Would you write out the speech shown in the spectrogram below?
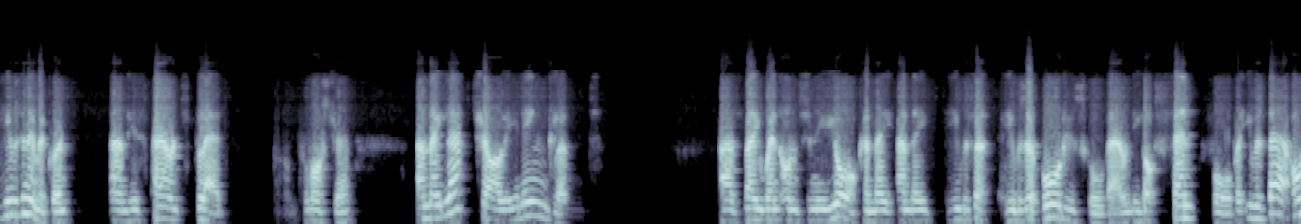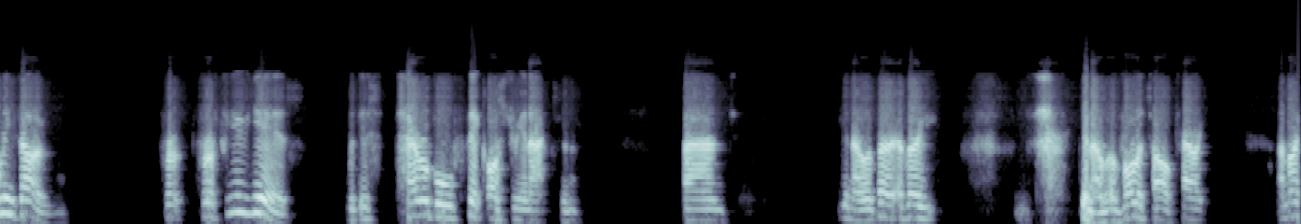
he was an immigrant, and his parents fled um, from Austria, and they left Charlie in England as they went on to New York, and they and they he was at he was at boarding school there, and he got sent for, but he was there on his own for for a few years with this terrible thick Austrian accent, and you know a very a very you know a volatile character. And I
